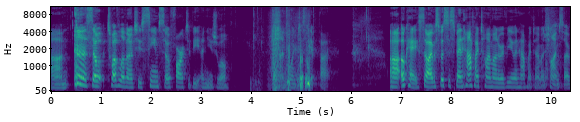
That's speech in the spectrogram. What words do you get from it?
Um, so 121102 seems so far to be unusual. I'm going to skip that. Uh, okay, so I was supposed to spend half my time on a review and half my time on CHIME, so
